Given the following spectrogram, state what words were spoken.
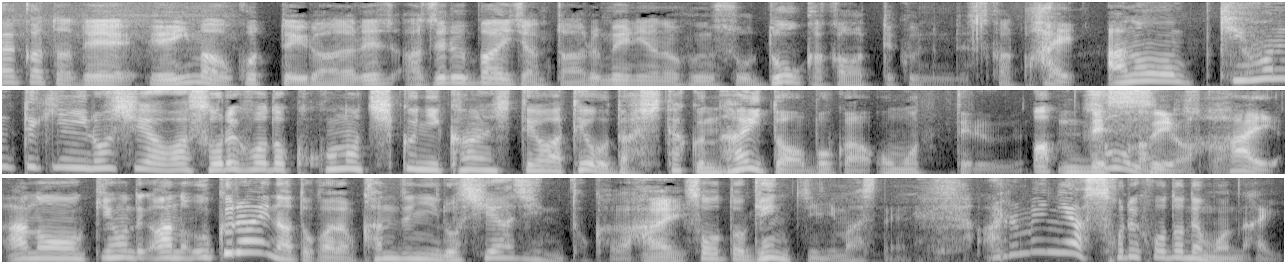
え方で、えー、今起こっているアレアゼルバイジャンとアルメニアの紛争、どう関わってくるんですか、はい、あの基本的にロシアはそれほどここの地区に関しては手を出したくないとは僕は思ってるんですよ。すはい、あの基本的あのウクライナとかでも完全にロシア人とかが相当現地にいまして、ね、アルメニアはそれほどでもない。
